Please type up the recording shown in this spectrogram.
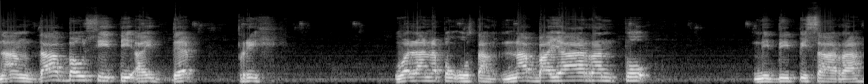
na ang Davao City ay debt-free. Wala na pong utang. Nabayaran po ni BP Sara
